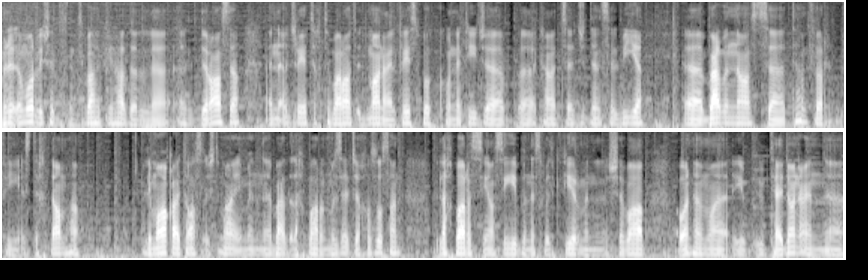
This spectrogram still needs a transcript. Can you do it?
من الأمور اللي شدت انتباهي في هذا الدراسة أن أجريت اختبارات إدمان على الفيسبوك والنتيجة آه، كانت جدا سلبية. آه، بعض الناس آه، تنفر في استخدامها لمواقع التواصل الاجتماعي من بعض الأخبار المزعجة خصوصا الأخبار السياسية بالنسبة لكثير من الشباب أو أنهم يبتعدون عن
